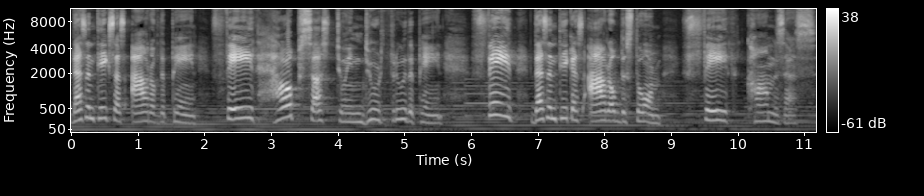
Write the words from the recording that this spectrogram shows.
doesn't take us out of the pain. Faith helps us to endure through the pain. Faith doesn't take us out of the storm. Faith calms us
